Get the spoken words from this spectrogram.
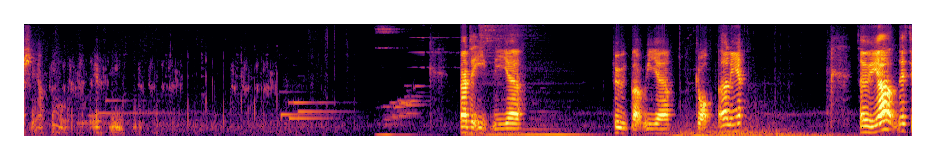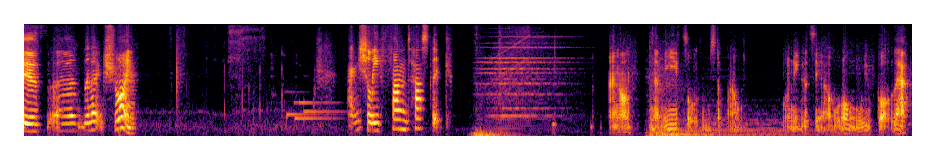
If we had to eat the uh, food that we uh, got earlier. So yeah, this is uh, the next shrine. Actually, fantastic. Hang on, let me sort some stuff out. I need to see how long we've got left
